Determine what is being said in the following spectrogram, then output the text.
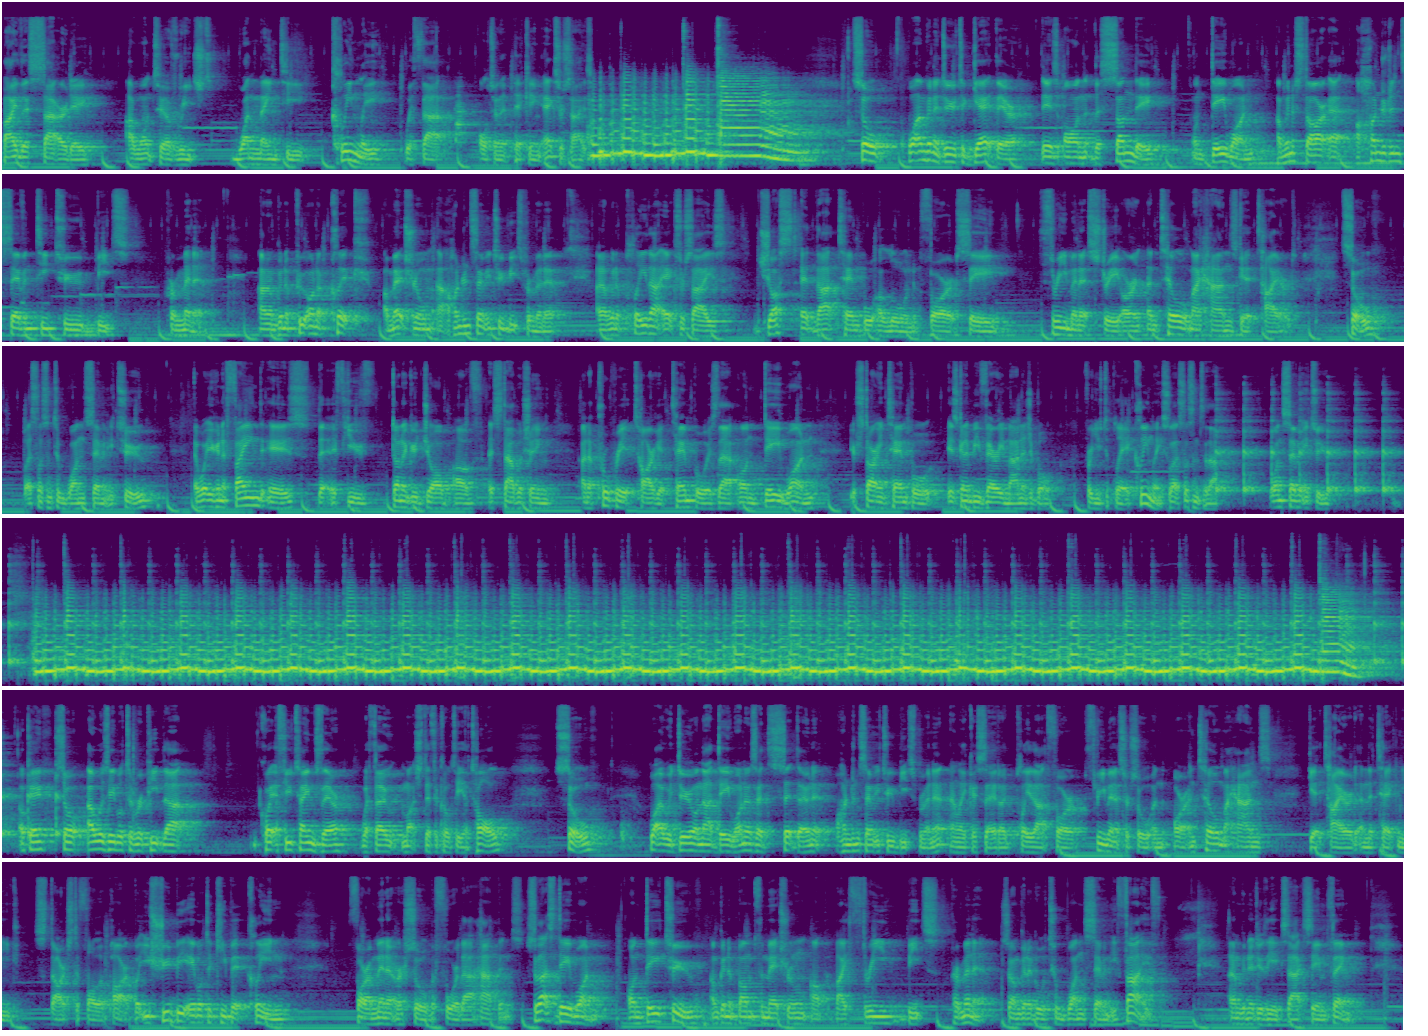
by this Saturday, I want to have reached 190 cleanly with that alternate picking exercise. So what I'm gonna do to get there is on the Sunday, on day one, I'm gonna start at 172 beats per minute. And I'm gonna put on a click, a metronome at 172 beats per minute, and I'm gonna play that exercise just at that tempo alone for say three minutes straight or until my hands get tired. So let's listen to 172. And what you're gonna find is that if you've done a good job of establishing an appropriate target tempo is that on day one, your starting tempo is going to be very manageable for you to play it cleanly. So let's listen to that. 172. I was able to repeat that quite a few times there without much difficulty at all. So what I would do on that day one is I'd sit down at 172 beats per minute and like I said I'd play that for three minutes or so and or until my hands get tired and the technique starts to fall apart. But you should be able to keep it clean for a minute or so before that happens. So that's day one. On day two, I'm gonna bump the metronome up by three beats per minute. So I'm gonna go to 175. And I'm gonna do the exact same thing.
